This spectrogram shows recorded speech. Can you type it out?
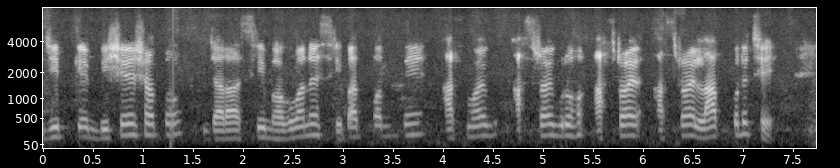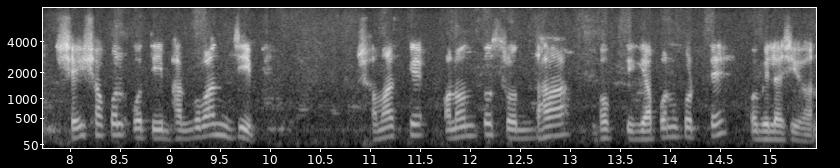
জীবকে বিশেষত যারা শ্রী ভগবানের শ্রীপাদ পদ্মে আশ্রয় আশ্রয় গ্রহ, আশ্রয় আশ্রয় লাভ করেছে, সেই সকল অতি ভাগ্যবান জীব সমাজকে অনন্ত শ্রদ্ধা, ভক্তি জ্ঞাপন করতে অভিলাষী হন।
